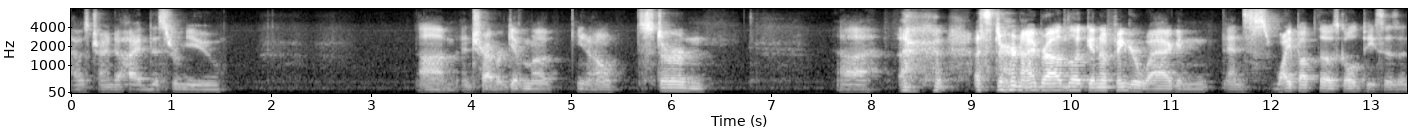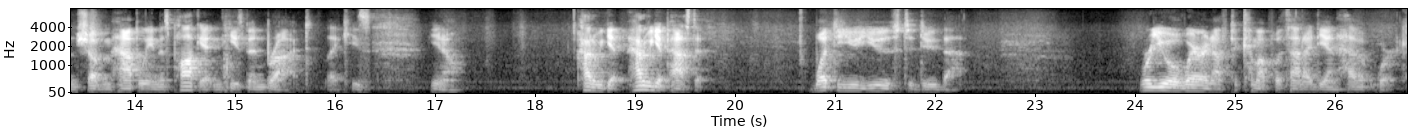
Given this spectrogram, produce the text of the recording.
I was trying to hide this from you." Um, and Trevor give him a you know stern, uh, a stern eyebrowed look and a finger wag, and and swipe up those gold pieces and shove them happily in his pocket, and he's been bribed. Like he's, you know, how do we get how do we get past it? What do you use to do that? were you aware enough to come up with that idea and have it work?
